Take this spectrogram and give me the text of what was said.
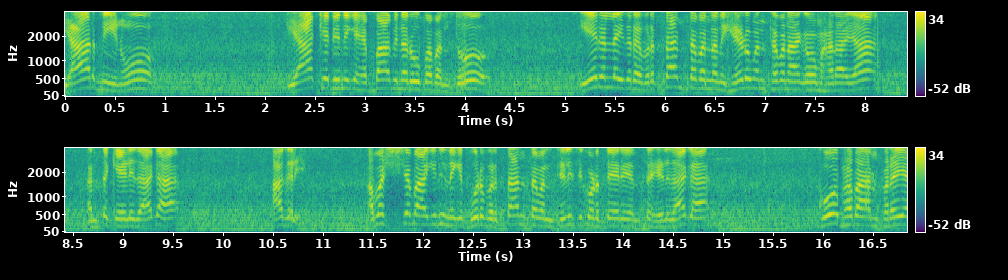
ಯಾರು ನೀನು? ಯಾಕೆ ನಿನಗೆ ಹೆಬ್ಬಾವಿನ ರೂಪ ಬಂತು? ಏನೆಲ್ಲ ಇದರ ವೃತ್ತಾಂತವನ್ನು ನನಗೆ ಹೇಳುವಂಥವನಾಗವ ಮಹಾರಾಯ ಅಂತ ಕೇಳಿದಾಗ, ಆಗಲಿ, ಅವಶ್ಯವಾಗಿ ನಿನಗೆ ಪೂರ್ವ ವೃತ್ತಾಂತವನ್ನು ತಿಳಿಸಿಕೊಡ್ತೇನೆ ಅಂತ ಹೇಳಿದಾಗ, ಕೋ ಭವಾನ್ ಪರಯ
